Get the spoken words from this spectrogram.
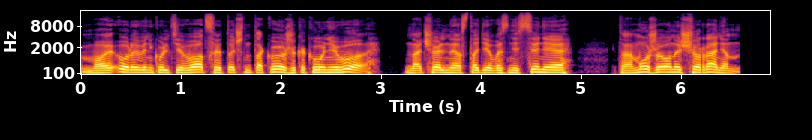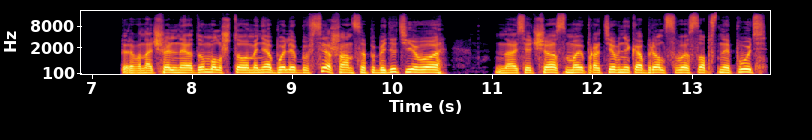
Мой уровень культивации точно такой же, как и у него. Начальная стадия Вознесения. К тому же он еще ранен. Первоначально я думал, что у меня были бы все шансы победить его, но сейчас мой противник обрел свой собственный путь,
